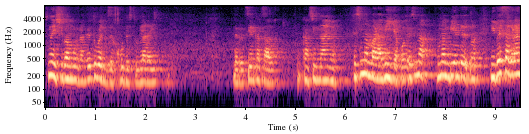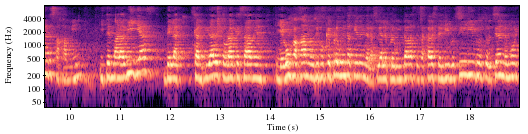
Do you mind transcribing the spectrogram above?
Es una yeshiva muy grande. Yo tuve el zehut de estudiar ahí, de recién casado, casi un año. Es una maravilla, pues, es una, un ambiente de Torah. Y ves a grandes jajamín y te maravillas de la cantidad de Torah que saben. Y llegó un jajam, nos dijo, ¿qué pregunta tienen de la ciudad? Le preguntabas, te sacaba este libro, sin libros, te decía de memoria.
